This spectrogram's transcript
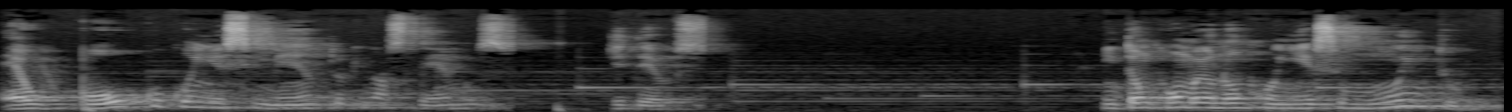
é o pouco conhecimento que nós temos de Deus. Então, como eu não conheço muito,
